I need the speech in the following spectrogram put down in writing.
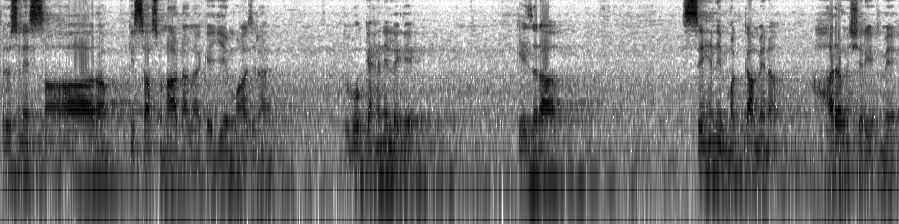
پھر اس نے سارا قصہ سنا ڈالا کہ یہ ماجرا ہے۔ تو وہ کہنے لگے کہ ذرا سہن مکہ میں نا، حرم شریف میں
